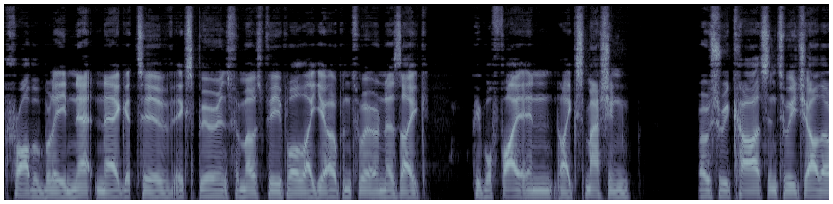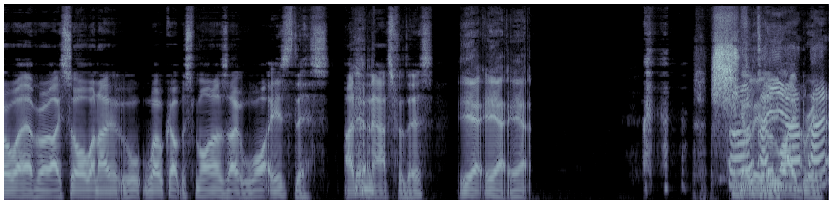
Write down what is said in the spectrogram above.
probably net negative experience for most people. Like you open Twitter and there's like people fighting, like smashing grocery carts into each other or whatever. I saw when I woke up this morning. I was like, "What is this? I didn't ask for this." Yeah, yeah, yeah. Go to the library. I,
